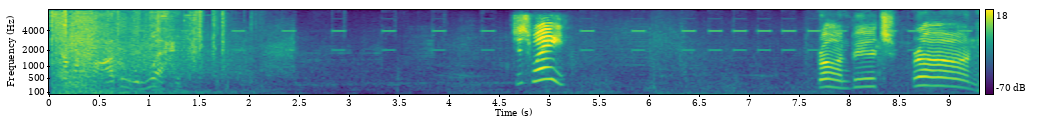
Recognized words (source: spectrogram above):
تبقى عدو واحد Just wait! Run, bitch! Run!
